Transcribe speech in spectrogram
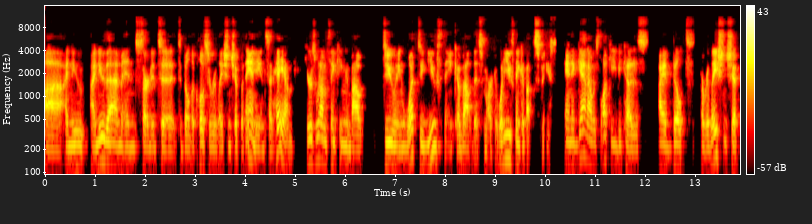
uh, I knew I knew them and started to to build a closer relationship with Andy and said, "Hey, um, here's what I'm thinking about doing. What do you think about this market? What do you think about the space?" And again, I was lucky because I had built a relationship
